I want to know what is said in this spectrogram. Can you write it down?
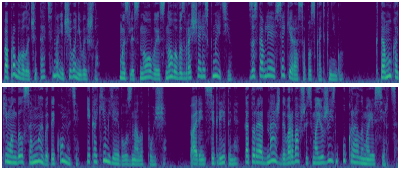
Попробовала читать, но ничего не вышло. Мысли снова и снова возвращались к Мэтью, заставляя всякий раз опускать книгу. К тому, каким он был со мной в этой комнате и каким я его узнала позже. Парень с секретами, который однажды, ворвавшись в мою жизнь, украл и моё сердце.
